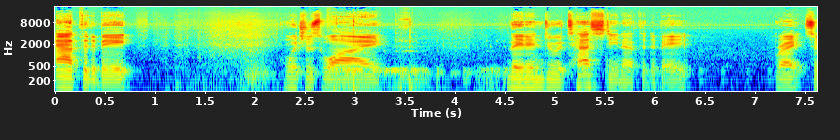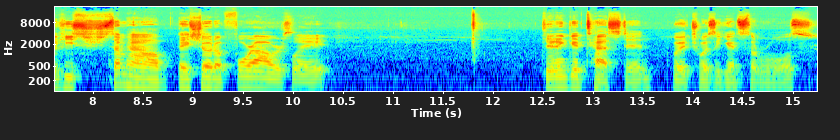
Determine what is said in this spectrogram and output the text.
at the debate, which is why they didn't do a testing at the debate, right? So he somehow they showed up four hours late didn't get tested, which was against the rules.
